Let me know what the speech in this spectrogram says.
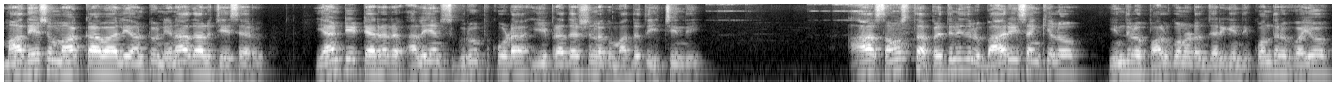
మా దేశం మాకు కావాలి అంటూ నినాదాలు చేశారు. యాంటీ టెర్రర్ అలయన్స్ గ్రూప్ కూడా ఈ ప్రదర్శనలకు మద్దతు ఇచ్చింది. ఆ సంస్థ ప్రతినిధులు భారీ సంఖ్యలో ఇందులో పాల్గొనడం జరిగింది. కొందరు వయో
